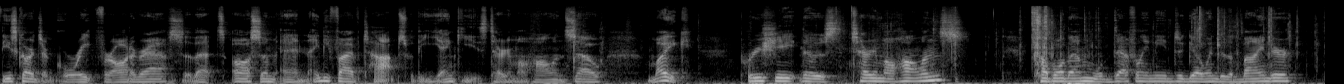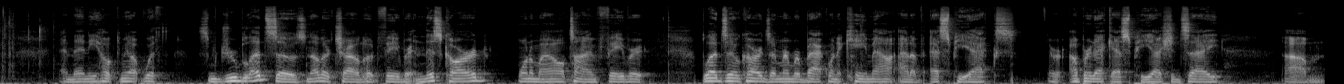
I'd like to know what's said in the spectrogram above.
These cards are great for autographs, so that's awesome. And 95 Topps with the Yankees, Terry Mulholland. So, Mike, appreciate those Terry Mulhollands couple of them will definitely need to go into the binder. And then he hooked me up with some Drew Bledsoe's, another childhood favorite. And this card, one of my all time favorite Bledsoe cards. I remember back when it came out out of SPX, or Upper Deck SP, I should say. Um,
